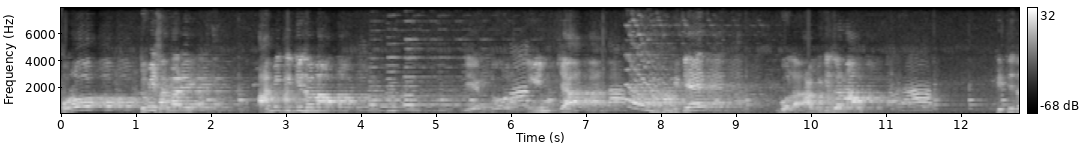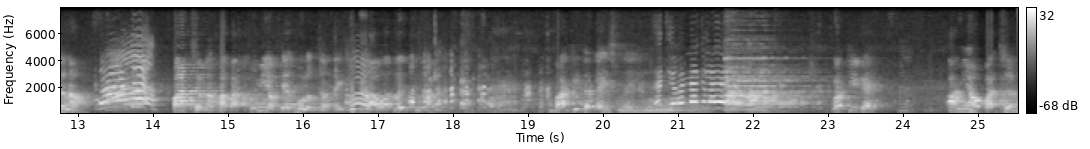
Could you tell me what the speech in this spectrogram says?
पोरो तुम्ही सांगा रे आम्ही किती जण आहोत? एक दोन तीन चार. किती आहे? बोला आम्ही किती जण आहोत? किती जण आहोत? पाच जण हा बा तुम्ही एकट्याच बोलत जाताय. तुम्ही आवाज लय तुमचा. बाकीचं काहीच नाही. बर ठीक आहे. आम्ही आहो पाच जण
